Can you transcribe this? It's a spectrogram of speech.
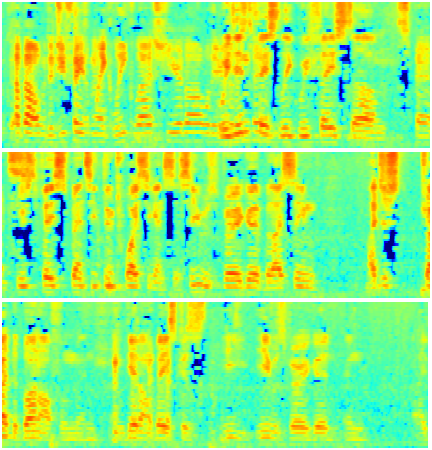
Okay. How about did you face Mike Leake last year at all? with We didn't State? face Leake. We faced um, Spence. we faced Spence. He threw twice against us. He was very good, but I seen I just tried to bunt off him and, and get on base because he, he was very good, and I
